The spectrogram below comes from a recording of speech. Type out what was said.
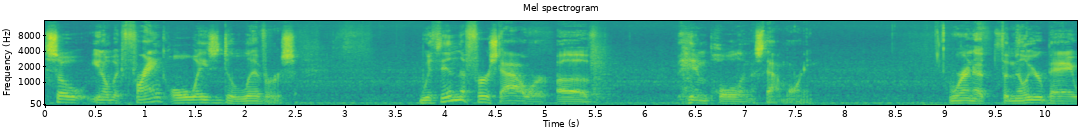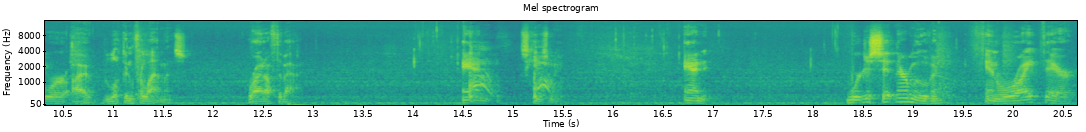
So you know, but Frank always delivers within the first hour of him pulling us that morning. We're in a familiar bay where I'm looking for lemons right off the bat. And, excuse me. And we're just sitting there moving, and right there,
